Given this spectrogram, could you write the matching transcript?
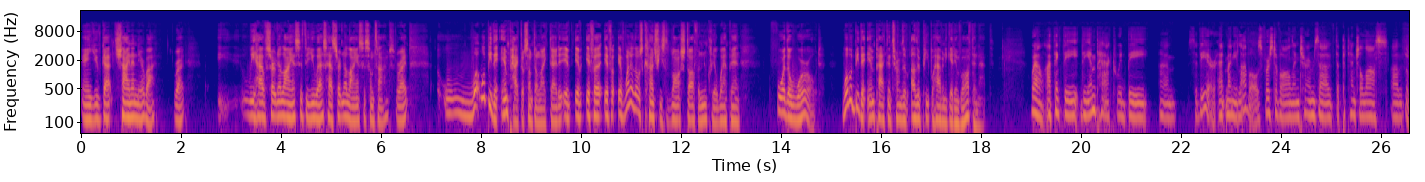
and you've got China nearby, right, we have certain alliances. The U.S. has certain alliances sometimes, right. What would be the impact of something like that if if if a, if if one of those countries launched off a nuclear weapon for the world? What would be the impact in terms of other people having to get involved in that? Well, I think the the impact would be um, severe at many levels. First of all, in terms of the potential loss of life,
